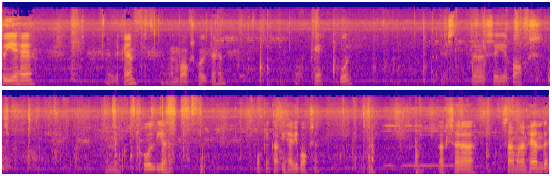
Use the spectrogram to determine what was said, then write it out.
तो ये है देखें, हम बॉक्स खोलते हैं। Okay, cool. तो इस तरह से ये बॉक्स हमने खोल दिया है। ओके, काफ़ी हैवी बॉक्स है। काफ़ी सारा सामान है अंदर।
